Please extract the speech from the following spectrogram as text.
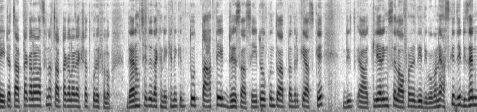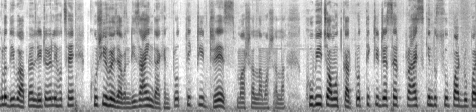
এই এটা চারটা কালার আছে না, চারটা কালার একসাথে করে ফেলো। দেন হচ্ছে যে দেখেন, এখানে কিন্তু তাতে ড্রেস আছে। এটাও কিন্তু আপনাদেরকে আজকে ক্লিয়ারিং সেল অফারে দিয়ে দিব। মানে আজকে যে ডিজাইনগুলো দিব, আপনারা লিটারালি হচ্ছে খুশি হয়ে যাবেন। ডিজাইন দেখেন, প্রত্যেকটি ড্রেস মাশাল্লাহ মাশাল্লাহ খুবই চমৎকার। প্রত্যেকটি ড্রেসের প্রাইস কিন্তু সুপার ডুপার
